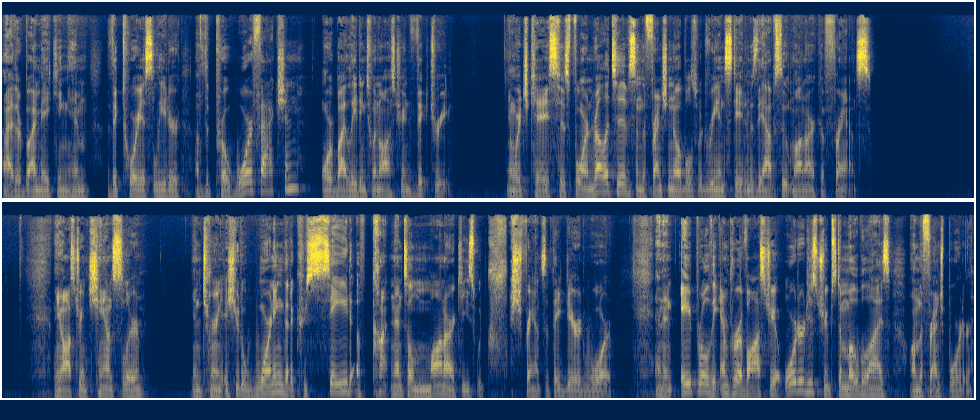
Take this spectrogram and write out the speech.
either by making him the victorious leader of the pro war faction or by leading to an Austrian victory, in which case his foreign relatives and the French nobles would reinstate him as the absolute monarch of France. The Austrian chancellor, in turn, issued a warning that a crusade of continental monarchies would crush France if they dared war. And in April, the Emperor of Austria ordered his troops to mobilize on the French border.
